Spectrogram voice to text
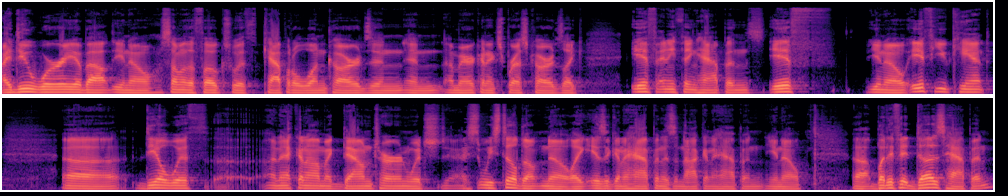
I do worry about, you know, some of the folks with Capital One cards and and American Express cards like if anything happens, if you know, if you can't uh, deal with uh, an economic downturn, which we still don't know. Like, is it going to happen? Is it not going to happen? You know, uh, but if it does happen,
